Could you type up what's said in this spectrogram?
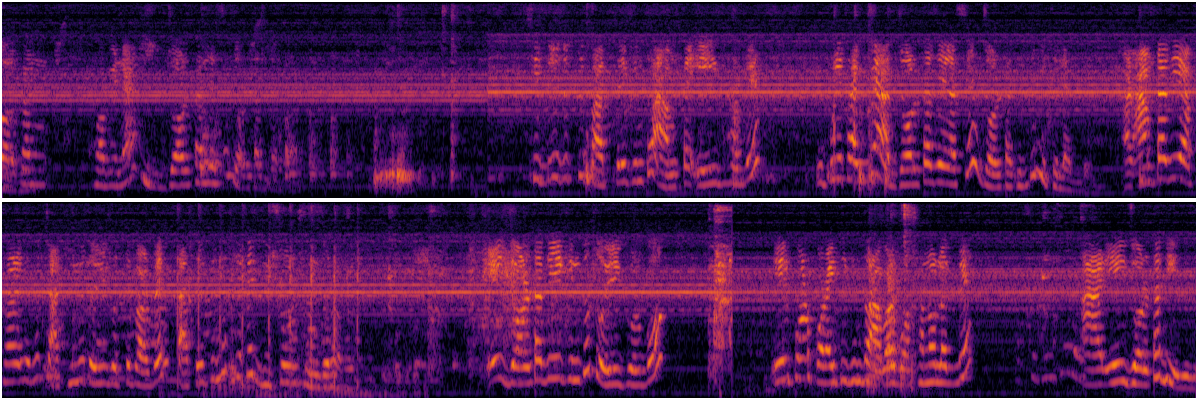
দরকার হবে না, জলটা গেছে জলটার দরকার। ছিদ্রযুক্ত পাত্রে কিন্তু আমটা এইভাবে উপরে থাকবে, আর জলটা যে আছে, জলটা কিন্তু নিচে লাগবে। আর আমটা দিয়ে আপনারা কিন্তু চাটনিও তৈরি করতে পারবেন, তাতেও কিন্তু খেতে ভীষণ সুন্দর হবে। এই জলটা দিয়ে কিন্তু তৈরি করব। এরপর কড়াইতে কিন্তু আবার বসানো লাগবে। আর এই জলটা দিয়ে দিব।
